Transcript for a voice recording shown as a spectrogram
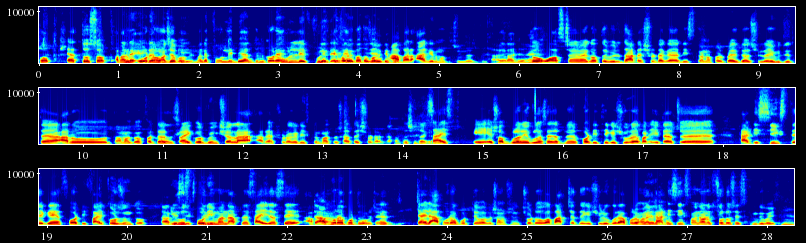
সফট এত সফট মানে পরে মজা পাবেন। মানে ফুললি ব্যান্টন করে ফুললে ফুল দেখতে পাবে কত quality আবার আগের মতো চলে আসবে। তো হ্যাঁ। ওয়াস্টার গত ভিডিওতে আঠাশশো টাকা ডিসকাউন্ট অফার প্রাইস দেওয়া ছিল এই ভিডিওতে আরও ধামাকা অফার। ট্রাই করব ইনশাল্লাহ আর একশো টাকা ডিসকাউন্ট মাত্র সাতাইশশো টাকা। 2700 টাকা। সাইজ এই সবগুলো রেগুলার সাইজ আপনার ফর্টি থেকে শুরু হয় বাট এটা হচ্ছে থার্টি সিক্স থেকে ফর্টি ফাইভ পর্যন্ত 36 ইউজ পরিমাণ আপনার সাইজ আছে আপুরা পড়তে পারবে চাইলে। হ্যাঁ, আপুরা পড়তে পারবে সমস্যা ছোট বা বাচ্চা থেকে শুরু করে আপুরা। মানে মেয়েরা থার্টি পড়তে সিক্স মানে অনেক ছোট সাইজ কিন্তু ভাই। হুম।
